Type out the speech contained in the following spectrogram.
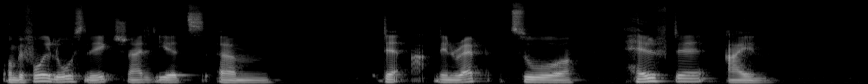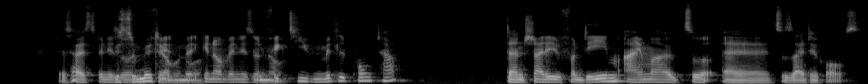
Und bevor ihr loslegt, schneidet ihr jetzt ähm, der, den Rap zur Hälfte ein. Das heißt, wenn ihr Bis so einen Mitte wenn- genau, wenn ihr so einen Genau. fiktiven Mittelpunkt habt, dann schneidet ihr von dem einmal zur, äh, zur Seite raus.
